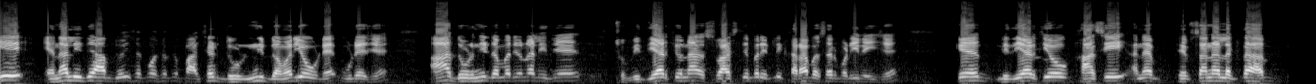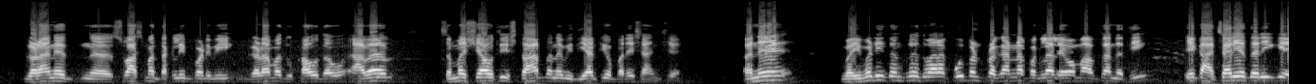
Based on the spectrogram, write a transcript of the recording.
એ એના લીધે આપ જોઈ શકો છો કે પાછળ ધૂળની ડમરીઓ ઉડે ઉડે છે. આ ધૂળની ડમરીઓના લીધે વિદ્યાર્થીઓના સ્વાસ્થ્ય પર એટલી ખરાબ અસર પડી રહી છે કે વિદ્યાર્થીઓ ખાંસી અને ફેફસાને લગતા ગળાને શ્વાસમાં તકલીફ પડવી, ગળામાં દુખાવો થવો, આવા સમસ્યાઓથી સ્ટાફ અને વિદ્યાર્થીઓ પરેશાન છે. અને વહીવટી તંત્ર દ્વારા કોઈ પણ પ્રકારના પગલાં લેવામાં આવતા નથી. એક આચાર્ય તરીકે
